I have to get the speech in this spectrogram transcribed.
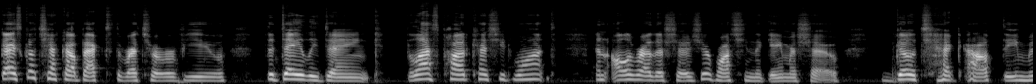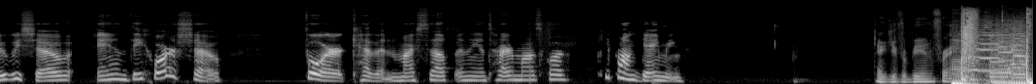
Guys, go check out Back to the Retro Review, The Daily Dank, The Last Podcast You'd Want, and all of our other shows. You're watching The Gamer Show. Go check out the movie show and the horror show. For Kevin, myself, and the entire Mod Squad, keep on gaming. Thank you for being a friend.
